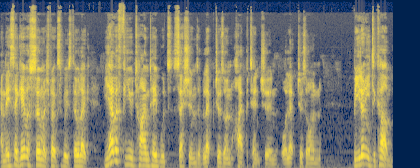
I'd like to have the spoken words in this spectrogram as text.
And they say gave us so much flexibility. They were like, you have a few timetabled sessions of lectures on hypertension or lectures on, but you don't need to come.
